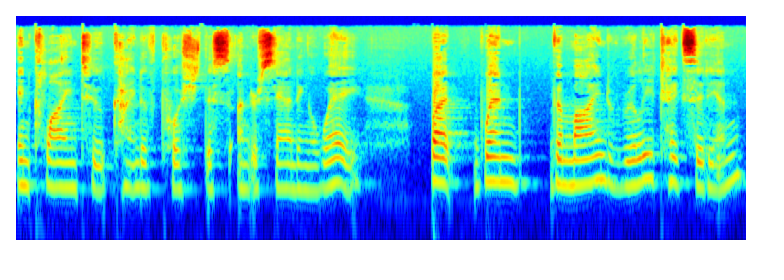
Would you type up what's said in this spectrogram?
inclined to kind of push this understanding away. But when the mind really takes it in,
